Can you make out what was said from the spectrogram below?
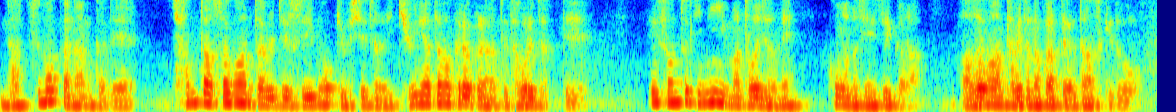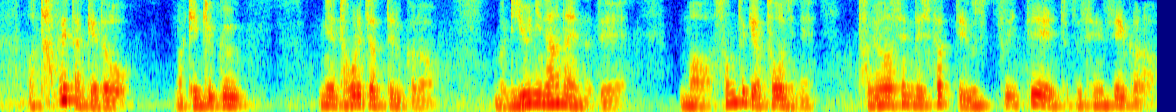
夏場かなんかで、ちゃんと朝ごはん食べて水分補給してたのに急に頭クラクラになって倒れちゃって、で、その時に、まあ当時のね、顧問の先生から朝ごはん食べたのか？って言われたんですけど、まあ食べたけど、まあ結局、ね、倒れちゃってるから、まあ理由にならないので、まあその時は当時ね、食べませんでしたって嘘ついて、ちょっと先生から、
